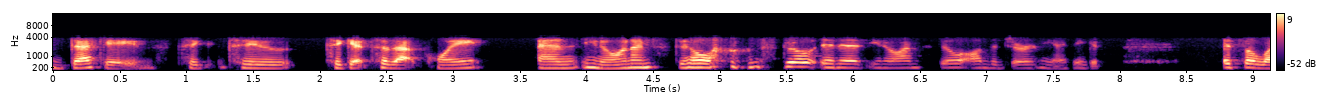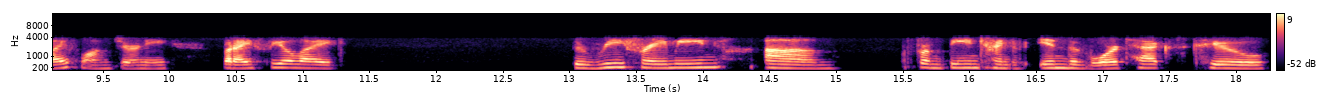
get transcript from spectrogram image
decades to to to get to that point and you know and i'm still i'm still in it you know i'm still on the journey i think it's it's a lifelong journey but i feel like the reframing um from being kind of in the vortex to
